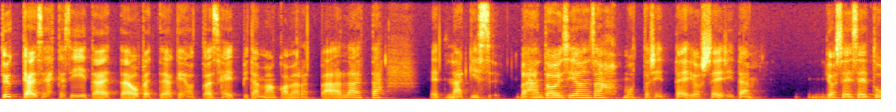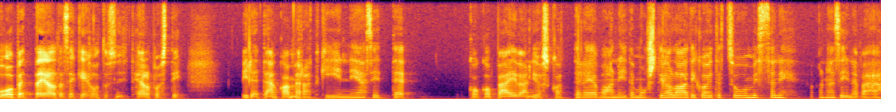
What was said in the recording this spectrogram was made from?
tykkäisi ehkä siitä, että opettaja kehottaisi heitä pitämään kamerat päällä, että, että näkisi vähän toisiansa, mutta sitten jos ei, sitä, jos ei se tule opettajalta se kehotus, niin sitten helposti pidetään kamerat kiinni ja sitten koko päivän, jos kattelee vaan niitä mustia laatikoita Zoomissa, niin onhan siinä vähän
